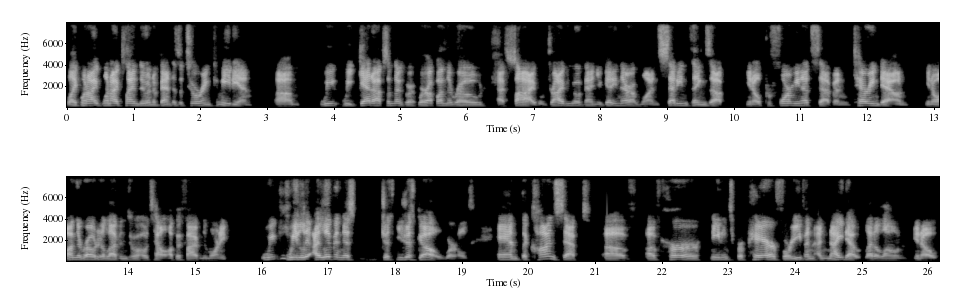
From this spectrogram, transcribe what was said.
Like when I when I plan to do an event as a touring comedian, um, we we get up. Sometimes we're, we're up on the road at five. We're driving to a venue, getting there at one, setting things up. You know, performing at seven, tearing down. You know, on the road at eleven to a hotel, up at five in the morning. We we li- I live in this just you just go world, and the concept of of her needing to prepare for even a night out, let alone you know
